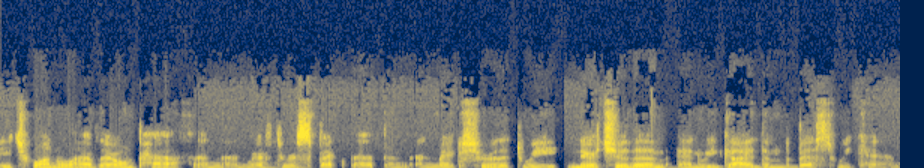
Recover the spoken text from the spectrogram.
each one will have their own path and, and we have to mm-hmm. respect that and, and make sure that we nurture them and we guide them the best we can.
